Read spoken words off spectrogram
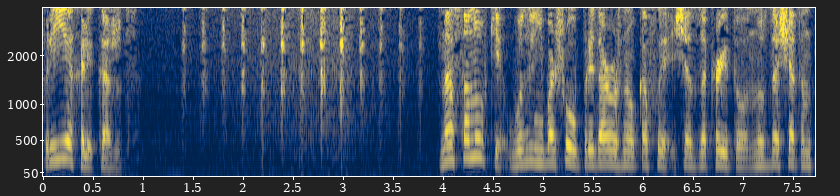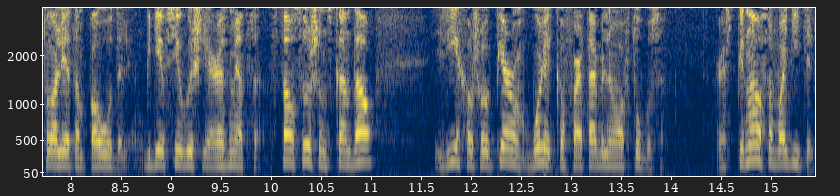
Приехали, кажется. На остановке, возле небольшого придорожного кафе, сейчас закрытого, но с дощатым туалетом поодаль, где все вышли размяться, стал слышен скандал изъехавшего первым более комфортабельного автобуса. Распинался водитель,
